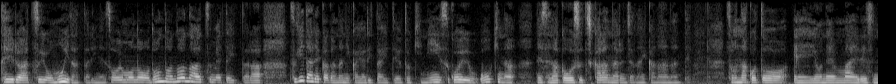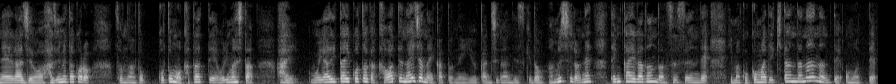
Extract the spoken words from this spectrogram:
ている熱い思いだったりねそういうものをどんどんどんどん集めていったら次誰かが何かやりたいっていう時にすごい大きな、ね、背中を押す力になるんじゃないかななんてそんなことを、えー、4年前ですね、ラジオを始めた頃、そんなことも語っておりました。はい。もうやりたいことが変わってないじゃないかとね、いう感じなんですけど、まあ、むしろね、展開がどんどん進んで、今ここまで来たんだな、なんて思って、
